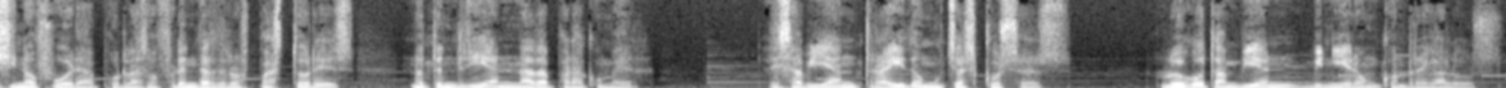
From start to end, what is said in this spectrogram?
si no fuera por las ofrendas de los pastores, no tendrían nada para comer. Les habían traído muchas cosas, luego también vinieron con regalos.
